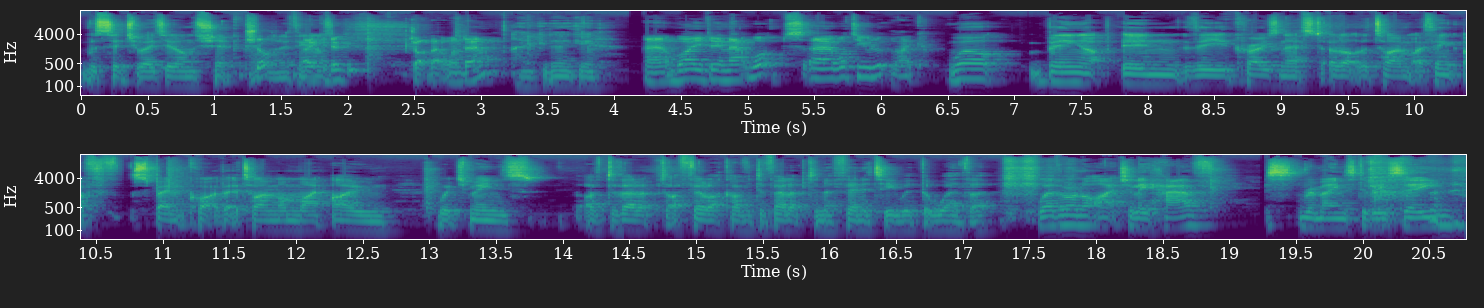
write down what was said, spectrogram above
was situated on the ship. Sure. More than anything else. Okey-dokey. Jot that one down. Okie dokie. Uh, while you're doing that, what uh, what do you look like? Well, being up in the crow's nest a lot of the time, I think I've spent quite a bit of time on my own, which means I've developed. I feel like I've developed an affinity with the weather. Whether or not I actually have remains to be seen.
